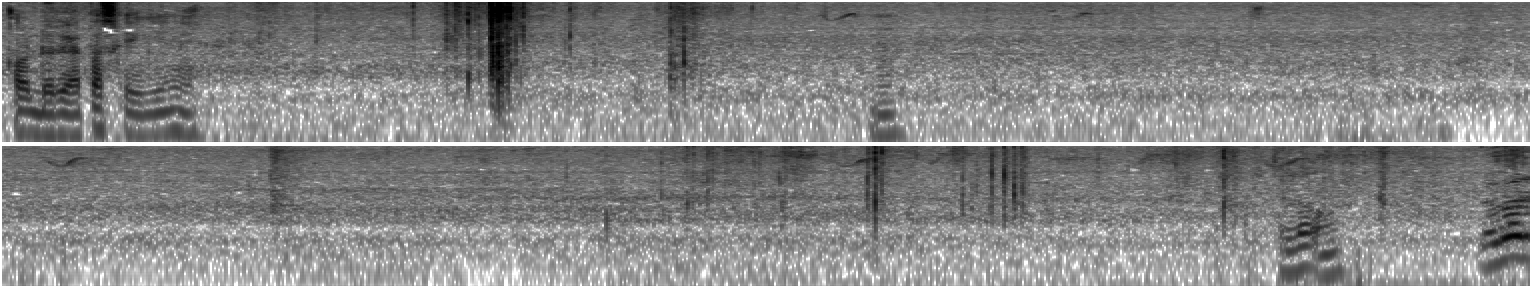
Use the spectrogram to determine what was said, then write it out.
Kalau dari atas kayak gini Celok. Lugur.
